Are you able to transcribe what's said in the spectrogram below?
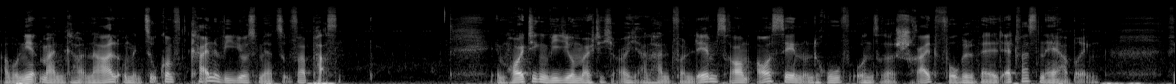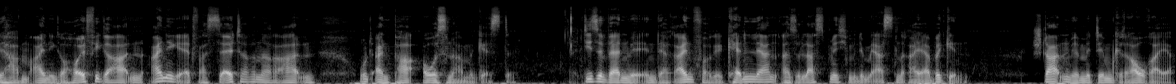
Abonniert meinen Kanal, um in Zukunft keine Videos mehr zu verpassen. Im heutigen Video möchte ich euch anhand von Lebensraum, Aussehen und Ruf unsere Schreitvogelwelt etwas näher bringen. Wir haben einige häufige Arten, einige etwas seltenere Arten und ein paar Ausnahmegäste. Diese werden wir in der Reihenfolge kennenlernen, also lasst mich mit dem ersten Reiher beginnen. Starten wir mit dem Graureiher.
